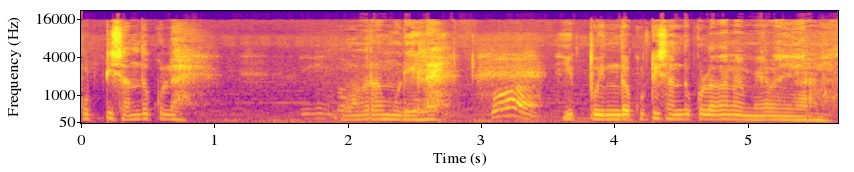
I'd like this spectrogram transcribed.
குட்டி சந்துக்குள்ளே வர முடியல. இப்போ இந்த குட்டி சந்துக்குள்ளே தான் நான் மேலே ஏறணும்.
